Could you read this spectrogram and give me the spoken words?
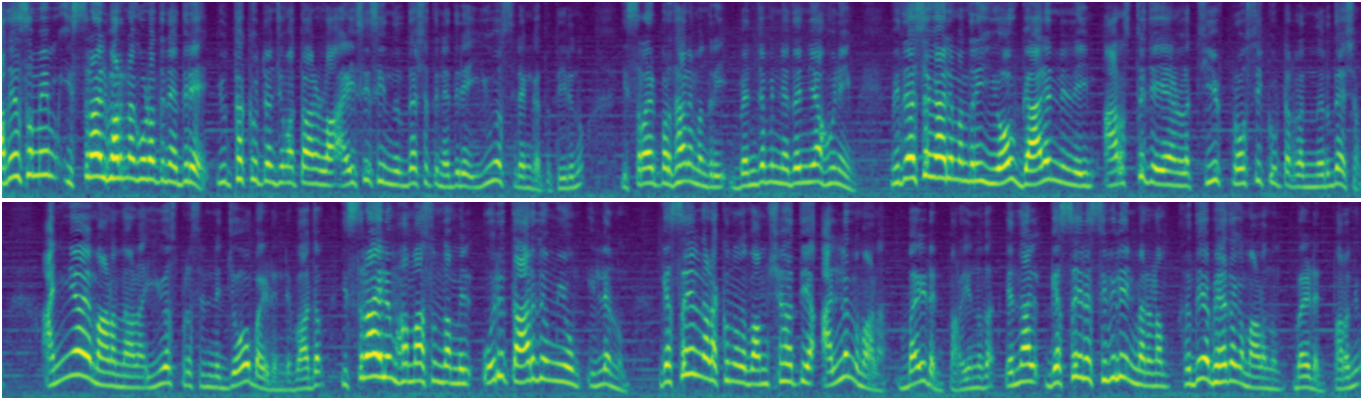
അതേസമയം ഇസ്രായേൽ ഭരണകൂടത്തിനെതിരെ യുദ്ധക്കുറ്റം ചുമത്താനുള്ള ഐ സി സി നിർദ്ദേശത്തിനെതിരെ യു എസ് രംഗത്തെത്തിയിരുന്നു. ഇസ്രായേൽ പ്രധാനമന്ത്രി ബെഞ്ചമിൻ നെതന്യാഹുവിനെയും വിദേശകാര്യമന്ത്രി യോവ് ഗാലന്റിനെയും അറസ്റ്റ് ചെയ്യാനുള്ള ചീഫ് പ്രോസിക്യൂട്ടറുടെ നിർദ്ദേശം അന്യായമാണെന്നാണ് യു എസ് പ്രസിഡന്റ് ജോ ബൈഡന്റെ വാദം. ഇസ്രായേലും ഹമാസും തമ്മിൽ ഒരു താരതമ്യവും ഇല്ലെന്നും ഗസയിൽ നടക്കുന്നത് വംശഹത്യ അല്ലെന്നുമാണ് ബൈഡൻ പറയുന്നത്. എന്നാൽ ഗസയിലെ സിവിലിയൻ മരണം ഹൃദയഭേദകമാണെന്നും ബൈഡൻ പറഞ്ഞു.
